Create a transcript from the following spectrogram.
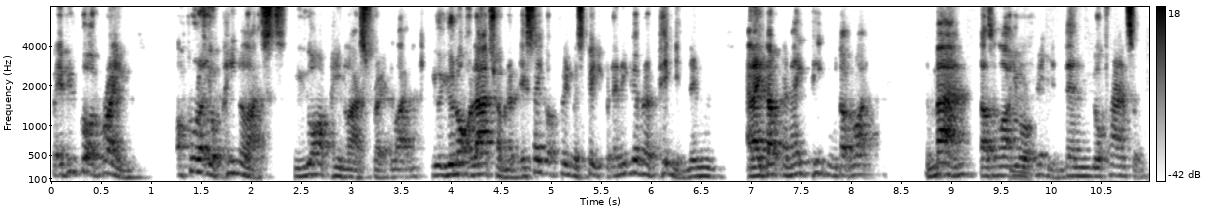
But if you've got a brain, I feel like you're penalised. You are penalised for it. Like you're, you're not allowed to have an opinion. They say you've got freedom of speech, but then if you have an opinion, then and they don't, and they people don't like the man doesn't like your mm. opinion, then you're cancelled.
